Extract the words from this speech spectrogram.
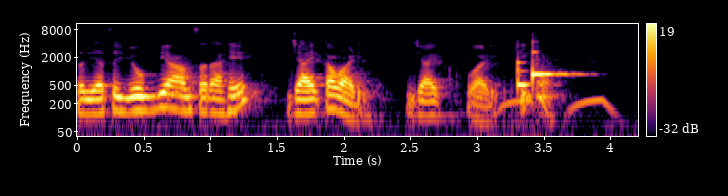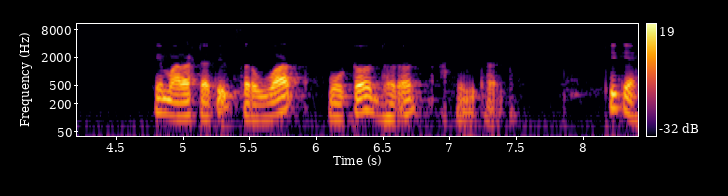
तर याचं योग्य आन्सर आहे जायकावाडी. जायकवाडी. ठीक आहे. हे महाराष्ट्रातील सर्वात मोठं धरण आहे मित्रांनो. ठीक आहे.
